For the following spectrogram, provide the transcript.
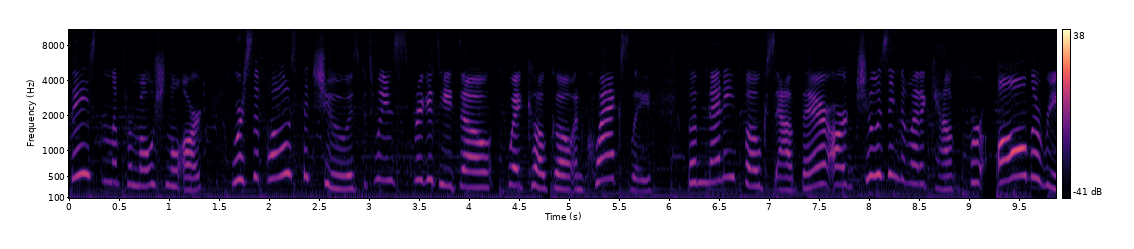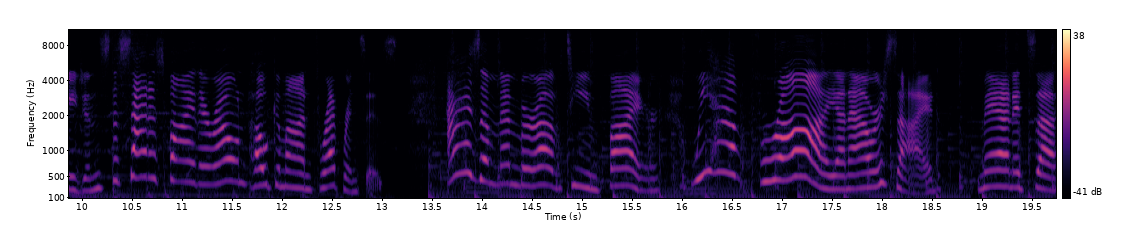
Based on the promotional art, we're supposed to choose between Sprigatito, Fuecoco, and Quaxly, but many folks out there are choosing to let it count for all the regions to satisfy their own Pokemon preferences. As a member of Team Fire, we have Frye on our side. Man, it's uh,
